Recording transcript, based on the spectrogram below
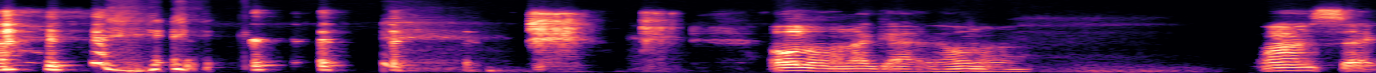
Hold on, I got it. Hold on. One sec.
